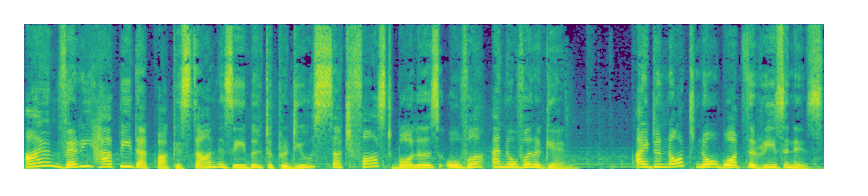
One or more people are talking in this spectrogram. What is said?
I am very happy that Pakistan is able to produce such fast bowlers over and over again. I do not know what the reason is.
